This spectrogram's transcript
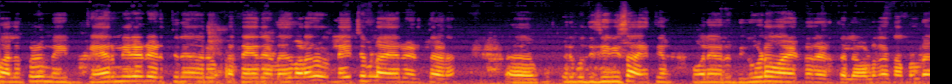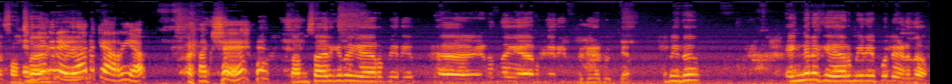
പലപ്പോഴും ഈ കെയർ മീരയുടെ എഴുത്തിന് ഒരു പ്രത്യേകതയുള്ളത്. വളരെ റിലേറ്റബിൾ ആയ ഒരു എഴുത്താണ്. ഒരു ബുദ്ധിജീവി സാഹിത്യം പോലെ ഒരു നിഗൂഢമായിട്ടൊരു എഴുത്തല്ല. വളരെ നമ്മളുടെ സംസാരിക്കുന്ന അറിയാം. പക്ഷേ സംസാരിക്കുന്ന കേർമീരിയും എഴുതുന്ന കേർമീരിയും അപ്പൊ ഇത് എങ്ങനെ കേർമീരിയെ പോലെ എഴുതാം?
